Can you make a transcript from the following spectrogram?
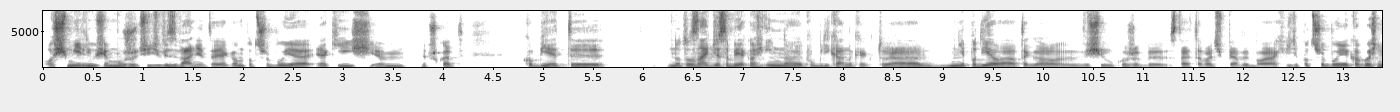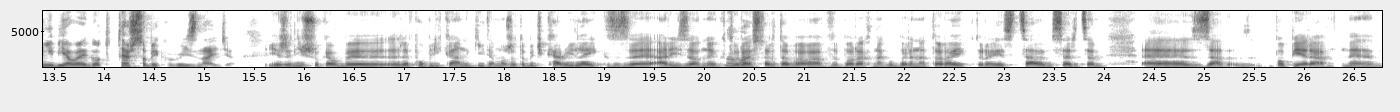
ośmielił się mu rzucić wyzwanie. To jak on potrzebuje jakiejś na przykład kobiety, no to znajdzie sobie jakąś inną republikankę, która nie podjęła tego wysiłku, żeby startować w prawyborach. Jeśli potrzebuje kogoś niebiałego, to też sobie kogoś znajdzie. Jeżeli szukałby republikanki, to może to być Carrie Lake z Arizony, no która no startowała w wyborach na gubernatora i która jest całym sercem e, za, popiera e,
